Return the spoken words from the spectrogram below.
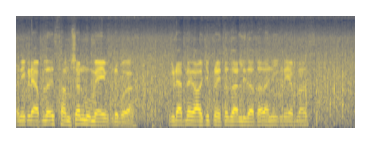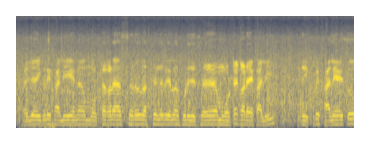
आणि इकडे आपलं स्मशानभूमी आहे. इकडे बघा. इकडे आपल्या गावची प्रेतं जाळली जातात आणि इकडे आपला त्याच्या इकडे खाली आहे ना मोठा कडा सरळ रस्त्याने गेला पुढे जसं मोठ्या कडा आहे खाली. तर इकडे खाली आहे तो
